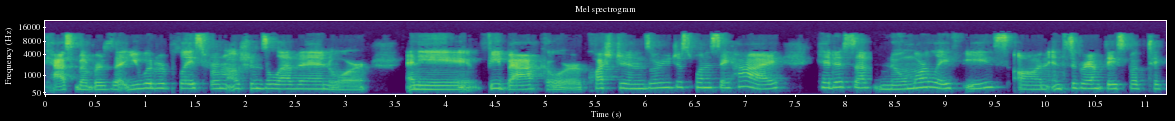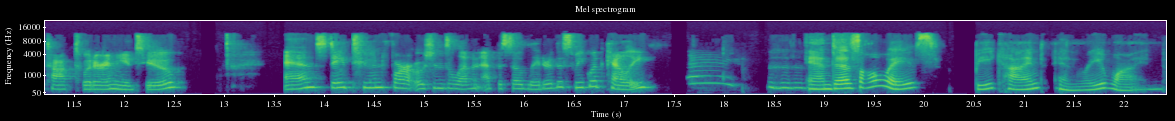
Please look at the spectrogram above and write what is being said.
cast members that you would replace from Ocean's 11 or any feedback or questions, or you just want to say hi, hit us up No More Late on Instagram, Facebook, TikTok, Twitter, and YouTube. And stay tuned for our Ocean's 11 episode later this week with Kelly. And as always, be kind and rewind.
